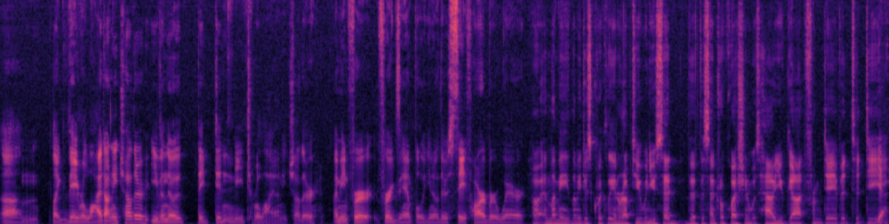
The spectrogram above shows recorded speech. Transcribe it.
um, like they relied on each other, even though they didn't need to rely on each other. I mean, for for example, you know, there's Safe Harbor where. Oh, and let me let me just quickly interrupt you. When you said that the central question was how you got from David to Dee. yeah.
